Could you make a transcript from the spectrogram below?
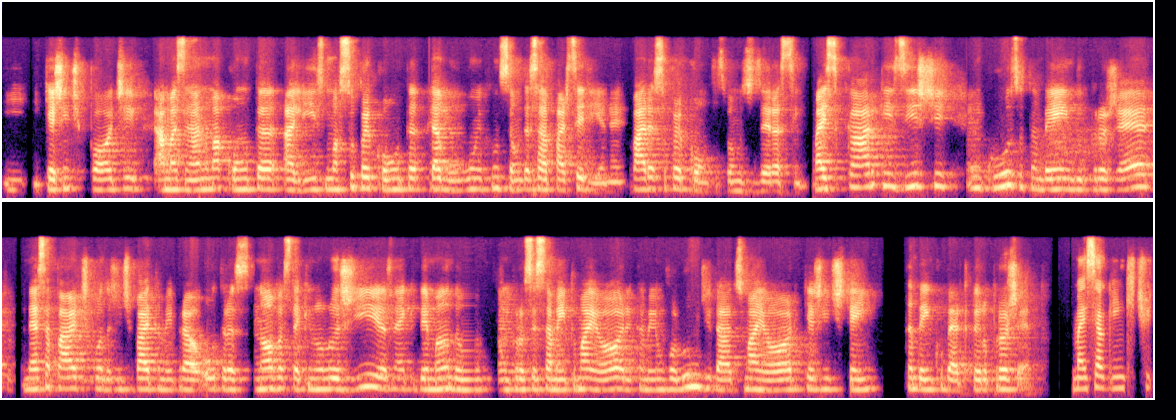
e, e, que a gente pode armazenar numa conta ali, numa super conta da Google em função dessa parceria, né? Várias super contas, vamos dizer assim. Mas claro que existe um custo também do projeto nessa parte quando a gente vai também para outras novas tecnologias, né, que demandam um processamento maior e também um volume de dados maior que a gente tem também coberto pelo projeto. Mas se alguém que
